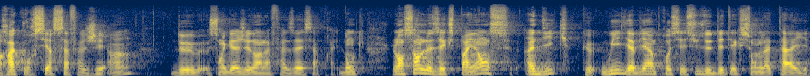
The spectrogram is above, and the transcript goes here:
raccourcir sa phase G1, de s'engager dans la phase S après. Donc l'ensemble des expériences indique que oui, il y a bien un processus de détection de la taille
